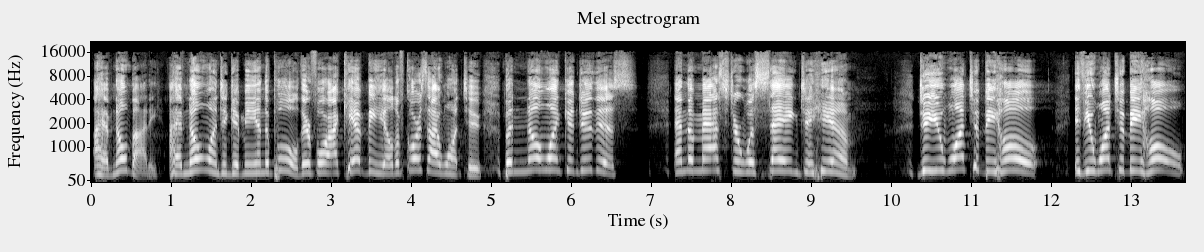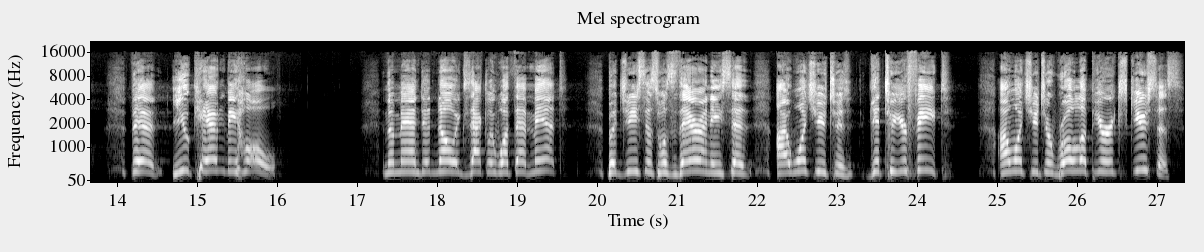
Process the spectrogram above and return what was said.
I have nobody. I have no one to get me in the pool. Therefore, I can't be healed. Of course, I want to, but no one can do this. And the master was saying to him, Do you want to be whole? If you want to be whole, then you can be whole. And the man didn't know exactly what that meant, but Jesus was there and he said, I want you to get to your feet. I want you to roll up your excuses.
